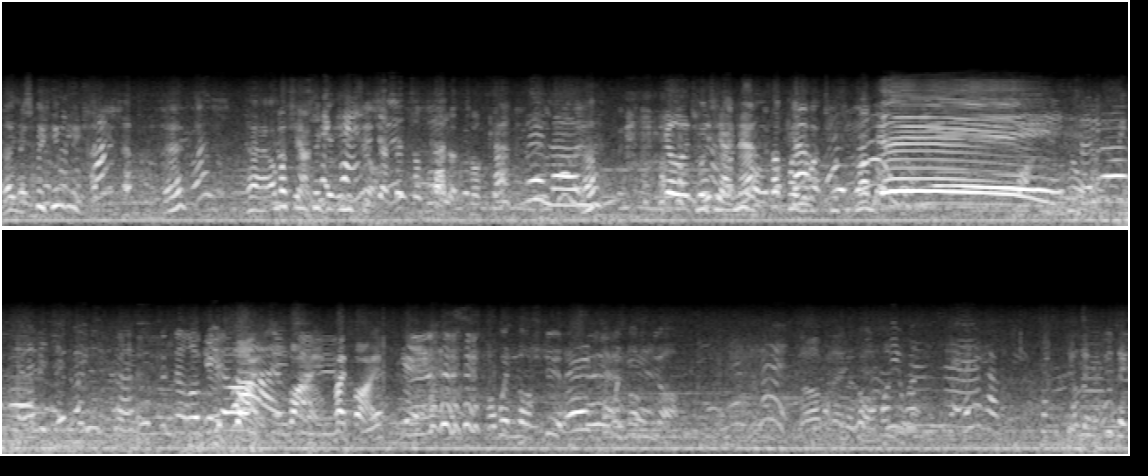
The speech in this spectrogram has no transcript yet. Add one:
no, you speak English. Eh? Uh, how much do you think it is? Hello. Huh? George, would you now? Stop paying about 20 pounds. Yay! Five, five, high five. Yeah. I went last year. I went last year. No, but I lot You're the music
